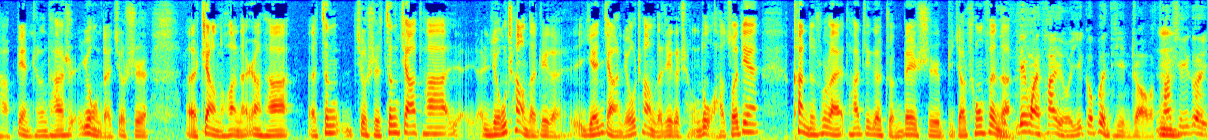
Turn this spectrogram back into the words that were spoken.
哈，变成他是用的，就是呃这样的话呢，让他呃增就是增加他流畅的这个演讲流畅的这个程度啊。昨天看得出来，他这个准备是比较充分的。另外，他有一个问题，你知道吧？他是一个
